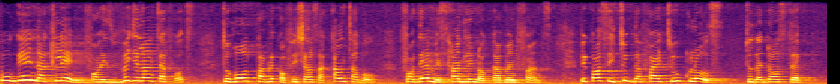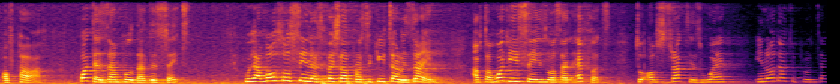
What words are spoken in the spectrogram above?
who gained acclaim for his vigilant efforts to hold public officials accountable for their mishandling of government funds because he took the fight too close to the doorstep of power. What example does this set? We have also seen a special prosecutor resign after what he says was an effort to obstruct his work in order to protect.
